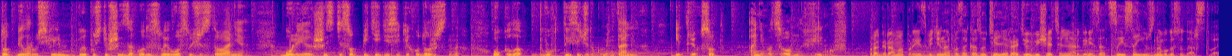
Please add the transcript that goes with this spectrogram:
Тот Беларусь-фильм, выпустивший за годы своего существования более 650 художественных, около 2000 документальных и 300 анимационных фильмов. Программа произведена по заказу телерадиовещательной организации Союзного государства.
